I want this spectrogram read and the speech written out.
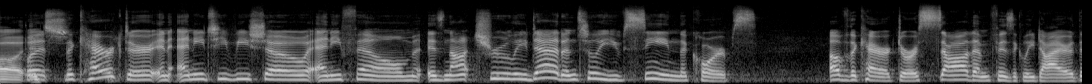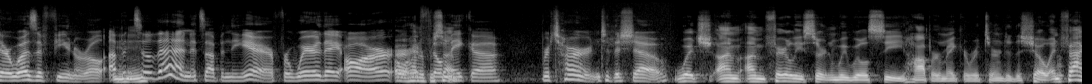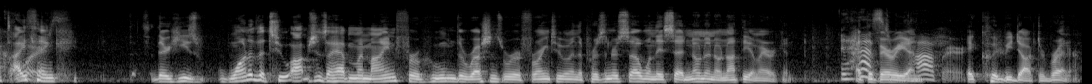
Uh, But the character in any TV show, any film, is not truly dead until you've seen the corpse of the character or saw them physically die or there was a funeral. Up until then, it's up in the air for where they are Mm-hmm. Oh, or if they'll make a return to the show. which I'm I'm fairly certain we will see Hopper make a return to the show. In fact, I think there he's one of the two options I have in my mind for whom the Russians were referring to in the prisoner cell when they said no no no not the American at the very end. Hopper. It could be Dr. Brenner.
